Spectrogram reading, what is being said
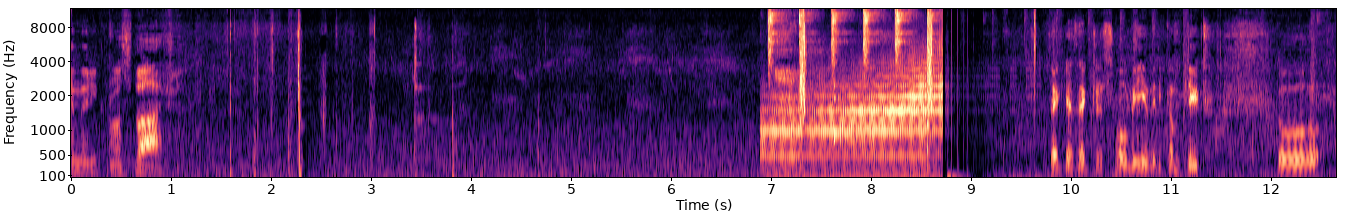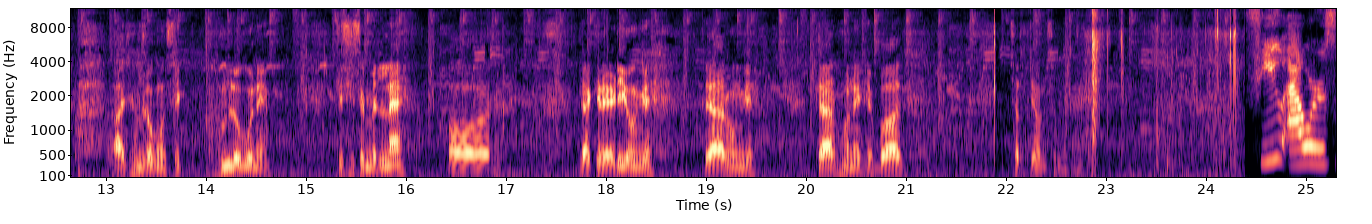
ये प्रैक्टिस वैक्टिस हो गई है मेरी कंप्लीट तो आज हम लोगों से हम लोगों ने किसी से मिलना है और जाके रेडी होंगे, तैयार होंगे. तैयार होने के बाद चलते हैं उनसे मिलने. Few hours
